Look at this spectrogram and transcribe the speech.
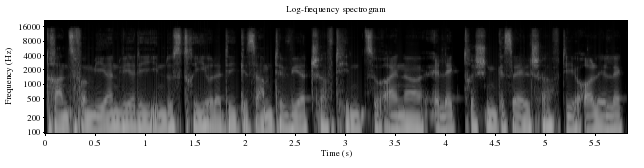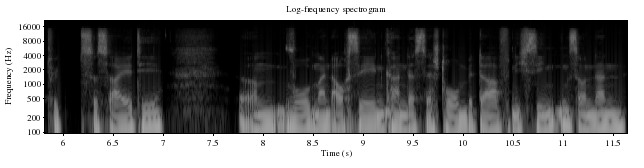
transformieren wir die Industrie oder die gesamte Wirtschaft hin zu einer elektrischen Gesellschaft, die All Electric Society, ähm, wo man auch sehen kann, dass der Strombedarf nicht sinken, sondern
